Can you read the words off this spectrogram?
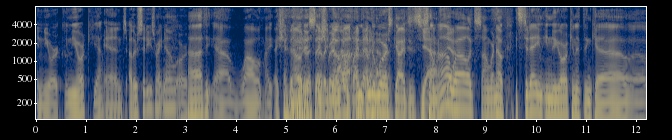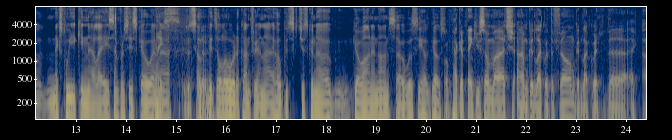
in New York In New York, yeah. and other cities right now, or Uh, I think, yeah, wow, I, I should know this. I should know. I, I'm, I'm the worst guy to Yeah, some, oh, yeah. well, it's somewhere. No, it's today in, in New York, and I think uh, uh, next week in LA, San Francisco, and Nice. uh, It is a gonna- bit all over the country. And I hope it's just going to go on and on. So we'll see how it goes. Well, Pekka, thank you so much. Um, good luck with the film. Good luck with the uh,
